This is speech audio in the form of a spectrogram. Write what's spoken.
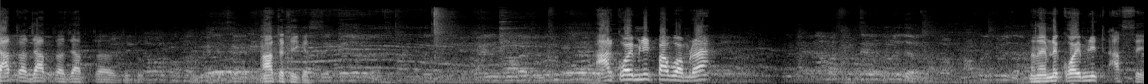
যাত্রা যাত্রা যাত্রা। আচ্ছা ঠিক আছে আর কয় মিনিট পাবো আমরা না না এমনি কয় মিনিট আছে?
